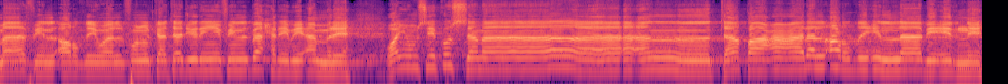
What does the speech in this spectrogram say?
ما في الأرض والفلك تجري في البحر بامره. ويمسك السماء ان تقع على الأرض الا باذنه.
